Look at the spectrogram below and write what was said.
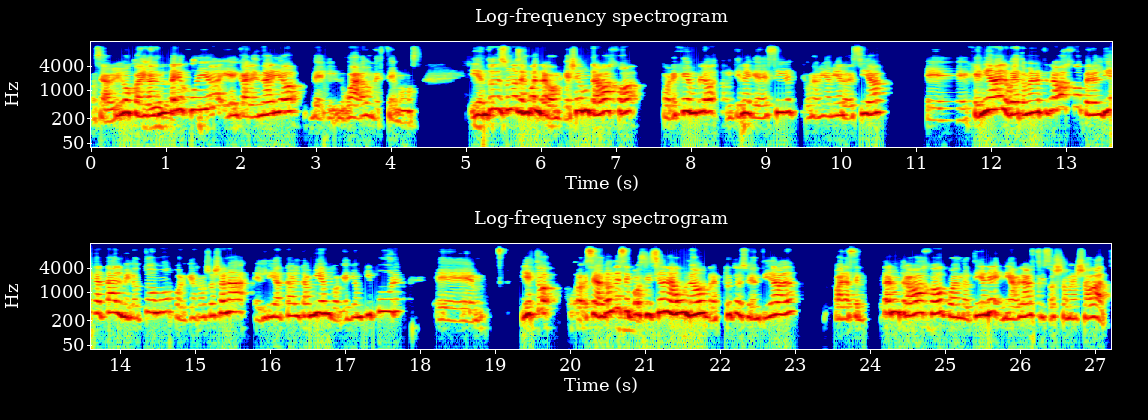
O sea, vivimos con el calendario judío y el calendario del lugar donde estemos. Y entonces uno se encuentra con que llega un trabajo, por ejemplo, y tiene que decir, que una amiga mía lo decía, eh, genial, voy a tomar este trabajo, pero el día tal me lo tomo porque es Rosh Hashanah, el día tal también porque es Yom Kippur. Eh, y esto, o sea, ¿dónde se posiciona uno respecto de su identidad para aceptar un trabajo cuando tiene, ni hablar si sos Shomer Shabbat,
